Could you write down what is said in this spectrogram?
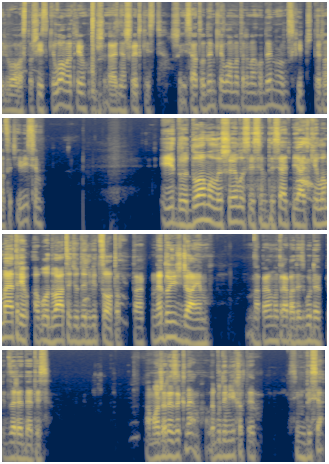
Зі Львова 106 км, середня швидкість 61 км на годину, розхід 14,8. І додому лишилось 85 км або 21%. Так, не доїжджаємо. Напевно, треба десь буде підзарядитись. А може ризикнемо, але будемо їхати 70.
